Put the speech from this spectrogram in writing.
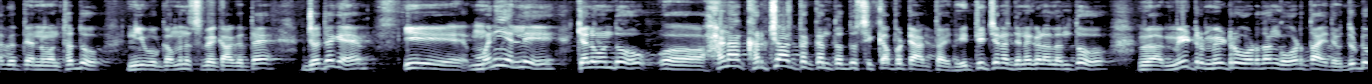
ಆಗುತ್ತೆ ಅನ್ನುವಂಥದ್ದು ನೀವು ಗಮನಿಸಬೇಕಾಗುತ್ತೆ. ಜೊತೆಗೆ ಈ ಮನೆಯಲ್ಲಿ ಕೆಲವೊಂದು ಹಣ ಖರ್ಚಾಗ್ತಕ್ಕಂಥದ್ದು ಸಿಕ್ಕಾಪಟ್ಟೆ ಆಗ್ತಾ ಇದೆ. ಇತ್ತೀಚಿನ ದಿನಗಳಲ್ಲಂತೂ ಮೀಟ್ರ್ ಮೀಟ್ರ್ ಓಡ್ದಂಗೆ ಓಡ್ತಾ ಇದೆ. ದುಡ್ಡು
